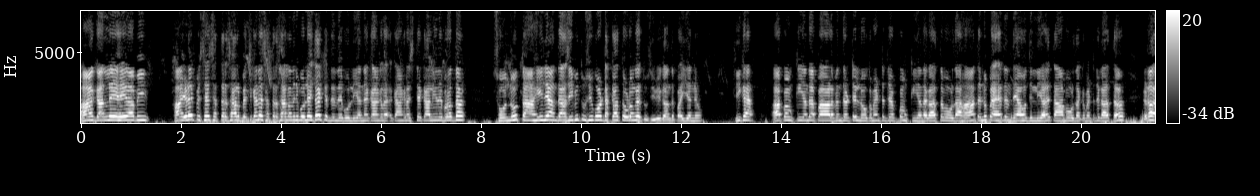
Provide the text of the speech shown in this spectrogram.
ਹਾਂ, ਗੱਲ ਇਹ ਆ ਵੀ ਹਾਂ, ਜਿਹੜੇ ਪਿੱਛੇ 70 ਸਾਲ ਵਿੱਚ ਕਹਿੰਦੇ 70 ਸਾਲਾਂ ਦੇ ਨਹੀਂ ਬੋਲੇ, ਇਦਾਂ ਕਿਦਾਂ ਦੇ ਬੋਲੀ ਜਾਂਦੇ ਕਾਂਗਰਸ ਤੇ ਕਾਲੀਆਂ ਦੇ ਵਿਰੁੱਧ। ਸੋਨੂੰ ਤਾਂ ਹੀ ਲਿਆਂਦਾ ਸੀ ਵੀ ਤੁਸੀਂ ਕੋਈ ਡੱਕਾ ਤੋੜੋਗੇ, ਤੁਸੀਂ ਵੀ ਗੰਦ ਪਾਈ ਜਾਂਦੇ ਹੋ। ਠੀਕ ਆ? ਆ ਭੌਂਕੀ ਜਾਂਦਾ ਪਾਲਵਿੰਦਰ ਢਿੱਲੋਂ ਕਮੈਂਟ 'ਚ, ਭੌਂਕੀ ਜਾਂਦਾ ਗਲਤ ਬੋਲਦਾ। ਹਾਂ, ਤੈਨੂੰ ਪੈਸੇ ਦਿੰਦੇ ਆ ਉਹ ਦਿੱਲੀ ਵਾਲੇ, ਤਾਂ ਬੋਲਦਾ ਕਮੈਂਟ 'ਚ ਗਲਤ। ਜਿਹੜਾ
